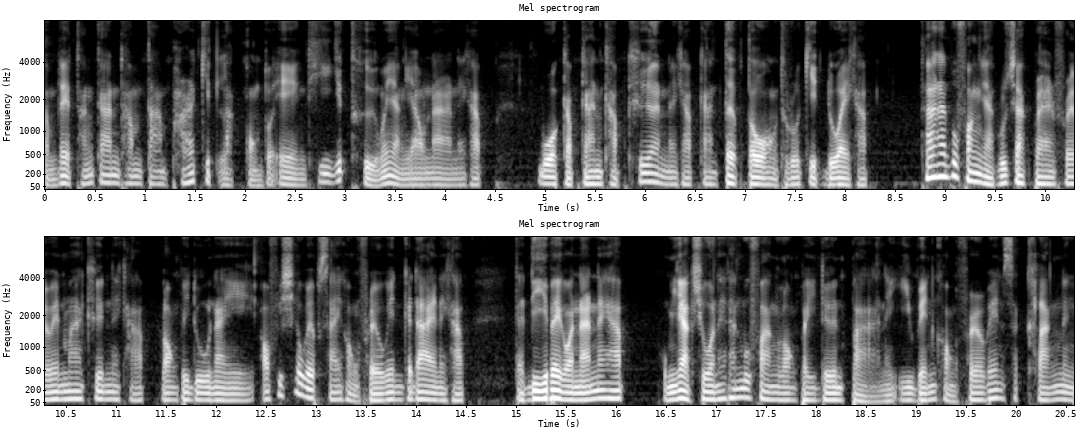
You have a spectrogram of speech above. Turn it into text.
สำเร็จทั้งการทำตามภารกิจหลักของตัวเองที่ยึดถือมาอย่างยาวนานนะครับ บวกกับการขับเคลื่อนนะครับ การเติบโตของธุรกิจด้วยครับ ถ้าท่านผู้ฟังอยากรู้จักแบรนด์ f r e w e n มากขึ้นนะครับ ลองไปดูใน Official เว็บไซต์ของ f r e w e n ก็ได้นะครับ แต่ดีไปกว่านั้นนะครับ ผมอยากชวนให้ท่านผู้ฟังลองไปเดินป่าในอีเวนต์ของ f r e w e n สักครั้งหนึ่ง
